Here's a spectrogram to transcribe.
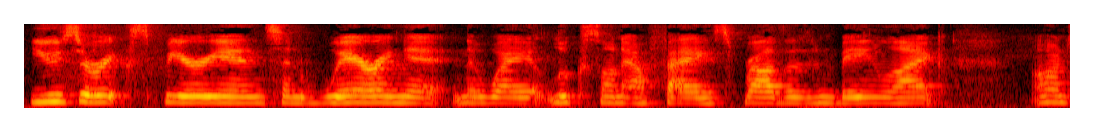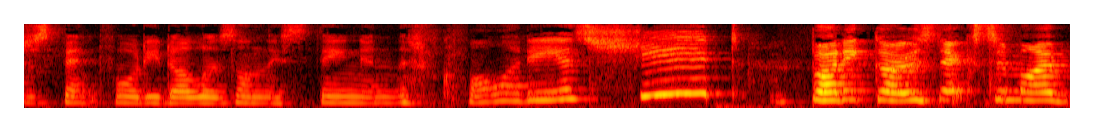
user experience and wearing it and the way it looks on our face rather than being like, "Oh, I just spent $40 on this thing and the quality is shit. But it goes next to my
